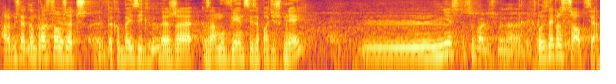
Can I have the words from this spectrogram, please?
Ale robisz taką prostą rzecz, e, taką basic, e, że zamów więcej, zapłacisz mniej? Mm, Nie stosowaliśmy na razie. Bo to jest najprostsza opcja.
